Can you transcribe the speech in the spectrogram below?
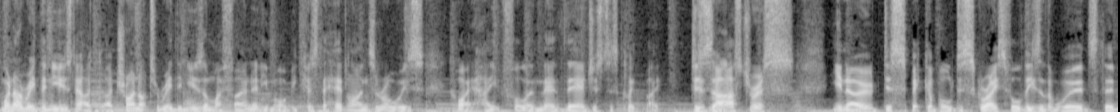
When I read the news now, I, I, try not to read the news on my phone anymore because the headlines are always quite hateful and they're there just as clickbait. Disastrous, you know, despicable, disgraceful. These are the words that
